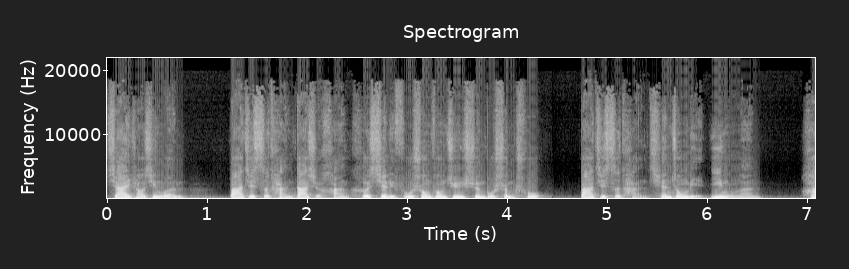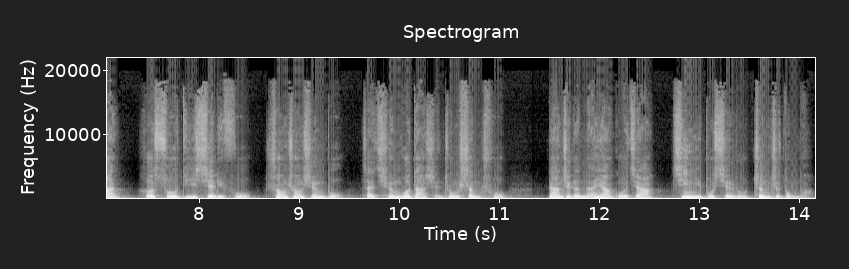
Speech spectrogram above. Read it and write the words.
下一条新闻：巴基斯坦大选，汗和谢里夫双方均宣布胜出。巴基斯坦前总理伊姆兰·汗和宿敌谢里夫双双宣布在全国大选中胜出，让这个南亚国家进一步陷入政治动荡。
